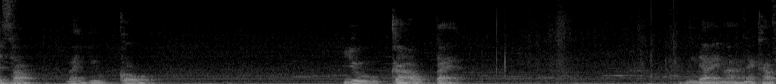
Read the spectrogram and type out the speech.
จะสอบมายูโกยูเก้าแปดได้มานะครับ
